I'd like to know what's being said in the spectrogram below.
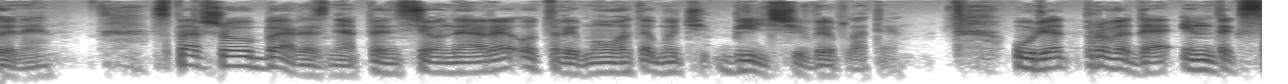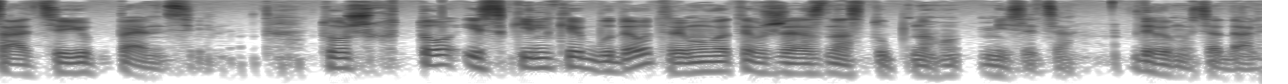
новини. З 1 березня пенсіонери отримуватимуть більші виплати. Уряд проведе індексацію пенсій. Тож хто і скільки буде отримувати вже з наступного місяця? Дивимося далі.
